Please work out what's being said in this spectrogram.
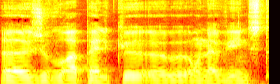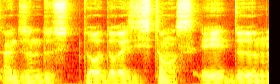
je vous rappelle que on avait une, zone de résistance et de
